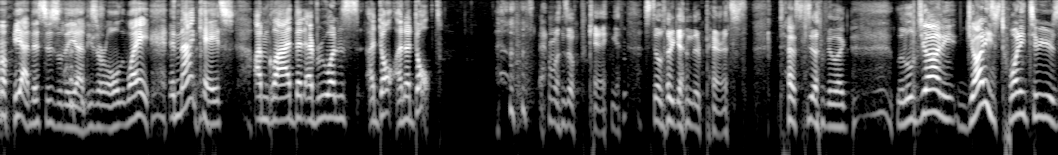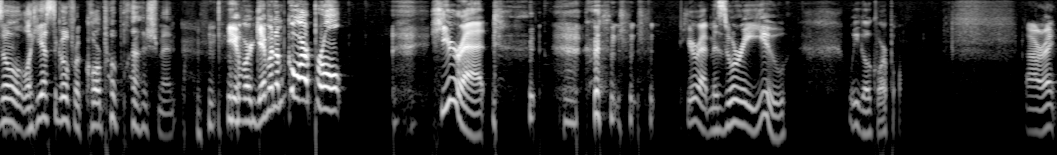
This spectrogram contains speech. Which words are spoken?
Oh yeah, this is the yeah. These are old. Well, hey, in that case, I'm glad that everyone's adult an adult. Everyone's okay. Still, they're getting their parents tested up. Be like, little Johnny. Johnny's 22 years old. Like he has to go for corporal punishment. Yeah, We're giving him corporal here at here at Missouri U. We go corporal. All right.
